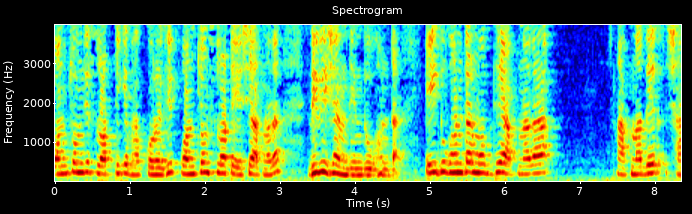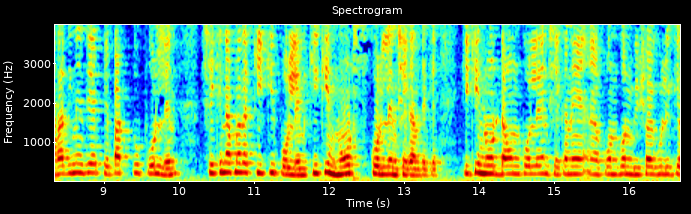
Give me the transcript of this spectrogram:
পঞ্চম যে স্লটটিকে ভাগ করেছি, পঞ্চম স্লটে এসে আপনারা রিভিশন দিন দু ঘণ্টা। এই দু ঘণ্টার মধ্যে আপনারা, আপনাদের সারাদিনে যে পেপার টু পড়লেন, সেখানে আপনারা কি কি পড়লেন, কি কি নোটস করলেন সেখান থেকে? কি কি নোট ডাউন করলেন, সেখানে কোন কোন বিষয়গুলিকে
